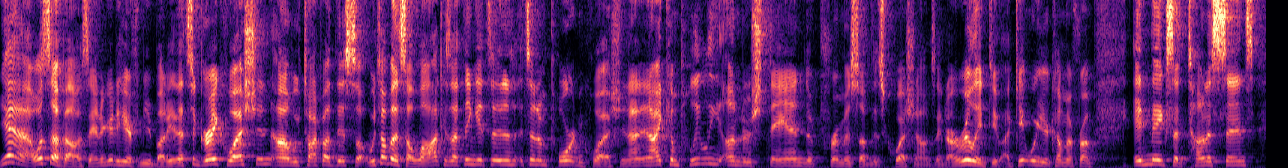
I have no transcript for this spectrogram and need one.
Yeah, what's up, Alexander? Good to hear from you, buddy. That's a great question. Uh, we've talked about this. We talk about this a lot because I think it's a, it's an important question, and I completely understand the premise of this question, Alexander. I really do. I get where you're coming from. It makes a ton of sense,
